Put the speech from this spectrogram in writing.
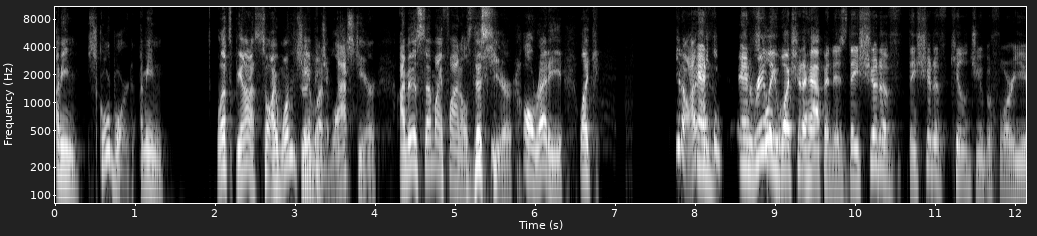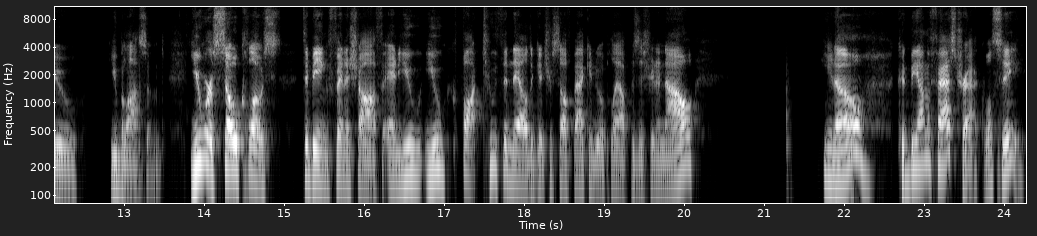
I mean, scoreboard. I mean, let's be honest. So I won the Good championship last year. I'm in the semifinals this year already. Like, you know, I, I think and really what should have happened is they should have they should have killed you before you you blossomed you were so close to being finished off and you you fought tooth and nail to get yourself back into a playoff position and now you know could be on the fast track we'll see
